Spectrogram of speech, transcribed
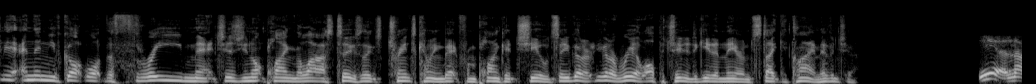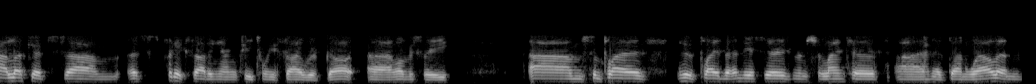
Yeah, and then you've got what the three matches. You're not playing the last two, so I think Trent's coming back from Plunket Shield. So you've got a, you've got a real opportunity to get in there and stake your claim, haven't you? Yeah, no, look, it's um, it's pretty exciting young T20 side we've got. Um, obviously, um, some players who have played the India series and in Sri Lanka uh, have done well, and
